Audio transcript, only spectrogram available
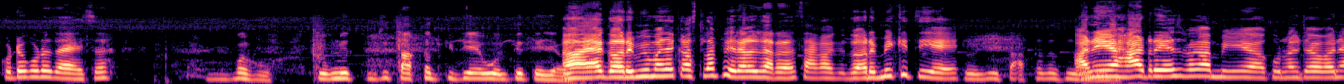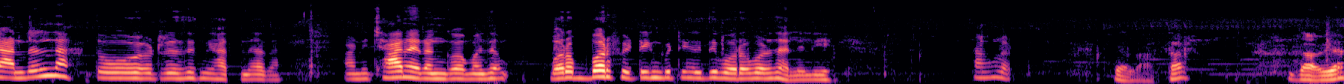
कुठे कुठे जायचं? बघू. तुम्ही तुझी ताकद किती आहे बोलते त्याच्यावर. हा या गरमीमध्ये कसला फिरायला जाणार सांगा गरमी किती आहे? तुझी ताकदच नाही. आणि हा ड्रेस बघा मी अ, कुणालच्या बाबाने आणलेला ना तो ड्रेस मी घातला आता आणि छान आहे रंग म्हणजे बरोबर फिटिंग बिटिंग ती बरोबर झालेली आहे. चांगलं चला आता जाऊया.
